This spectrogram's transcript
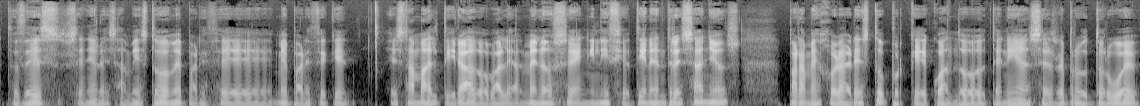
Entonces, señores, a mí esto me parece, me parece que está mal tirado, ¿vale? Al menos en inicio. Tienen tres años para mejorar esto porque cuando tenías el reproductor web,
